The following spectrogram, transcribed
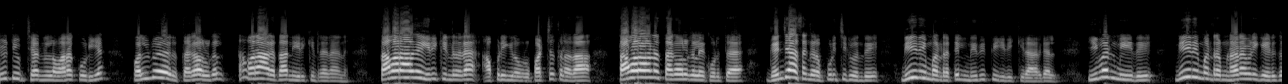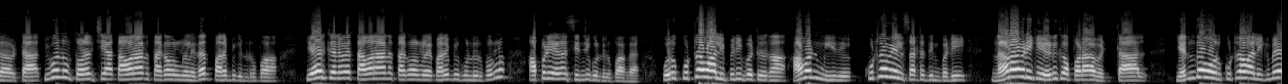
யூடியூப் சேனலில் வரக்கூடிய பல்வேறு தகவல்கள் தவறாகத்தான் இருக்கின்றன. தவறாக இருக்கின்றன அப்படிங்கிற ஒரு பட்சத்தில் தான் தவறான தகவல்களை கொடுத்த கஞ்சா சங்கரை பிடிச்சிட்டு வந்து நீதிமன்றத்தில் நிறுத்தி இருக்கிறார்கள். இவன் மீது நீதிமன்றம் நடவடிக்கை எடுக்காவிட்டால் இவனும் தொடர்ச்சியாக தவறான தகவல்களை தான் பரப்பி கொண்டிருப்பான் ஏற்கனவே தவறான தகவல்களை பரப்பி கொண்டிருப்பவர்களும் அப்படியே தான் செஞ்சு கொண்டிருப்பாங்க. ஒரு குற்றவாளி பிடிபட்டிருக்கான் அவன் மீது குற்றவியல் சட்டத்தின்படி நடவடிக்கை எடுக்கப்படாவிட்டால் எந்த ஒரு குற்றவாளிக்குமே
